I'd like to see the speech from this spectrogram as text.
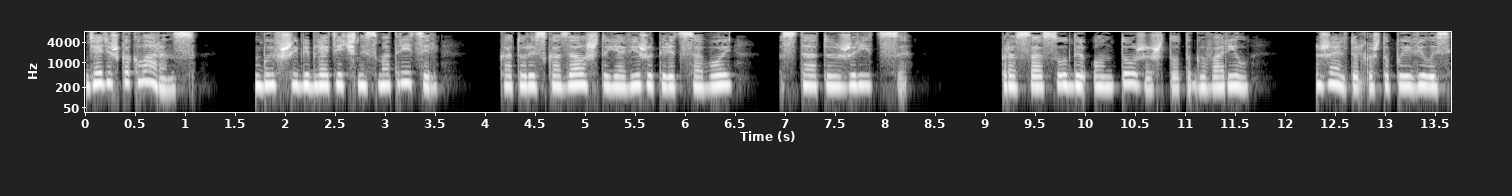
дядюшка Кларенс, бывший библиотечный смотритель, который сказал, что я вижу перед собой статую жрицы. Про сосуды он тоже что-то говорил. Жаль только, что появилась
